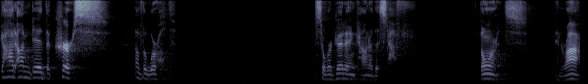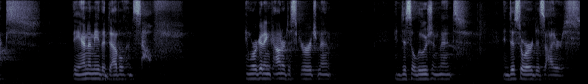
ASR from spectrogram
God undid the curse of the world. So we're good to encounter this stuff thorns and rocks, the enemy, the devil himself. And we're going to encounter discouragement and disillusionment and disordered desires.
